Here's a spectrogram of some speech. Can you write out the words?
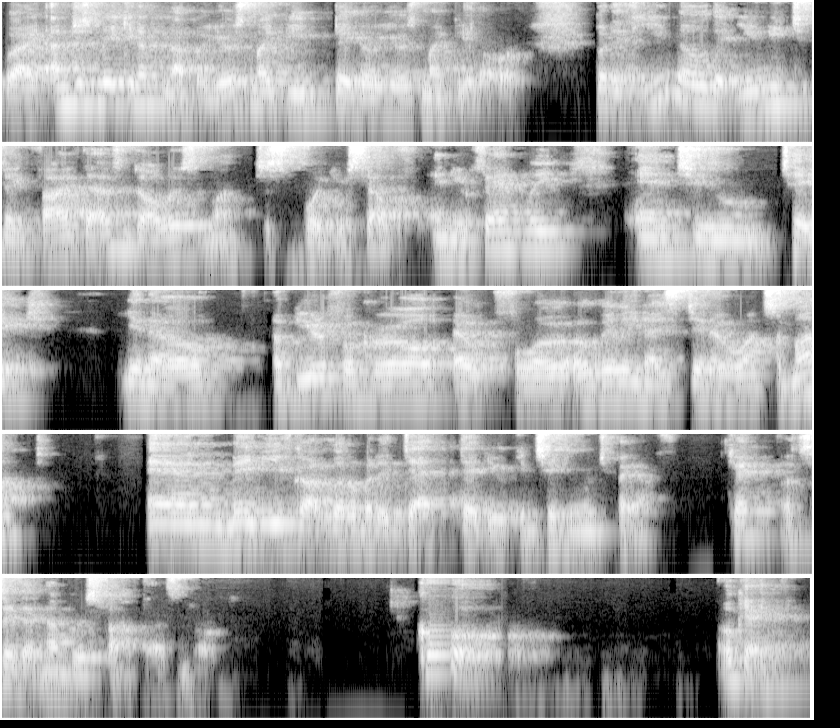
right? I'm just making up a number. Yours might be bigger, yours might be lower. But if you know that you need to make $5,000 a month to support yourself and your family and to take, you know, a beautiful girl out for a really nice dinner once a month, and maybe you've got a little bit of debt that you're continuing to pay off. Okay, let's say that number is $5,000. Cool. Okay,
